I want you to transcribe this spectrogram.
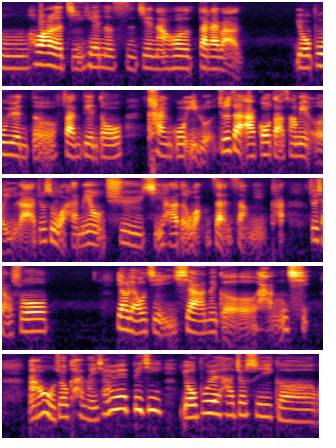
嗯花了几天的时间，然后大概把游步院的饭店都看过一轮，就是在 Agoda 上面而已啦，就是我还没有去其他的网站上面看，就想说要了解一下那个行情，然后我就看了一下，因为毕竟游步院它就是一个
